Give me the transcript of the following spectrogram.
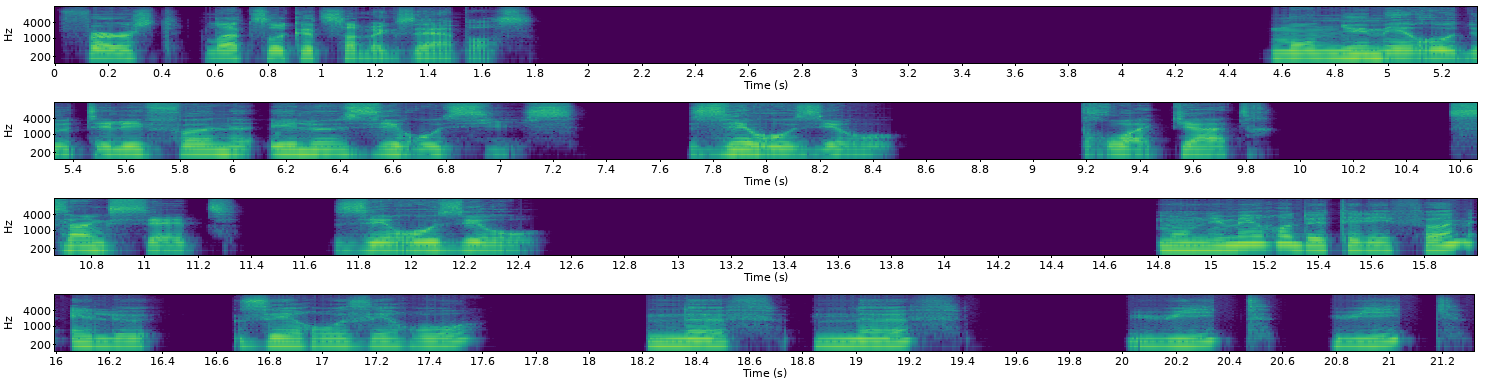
First, let's look at some examples. Mon numéro de téléphone est le 06 00 34 57 00. Mon numéro de téléphone est le 00 99 8 8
